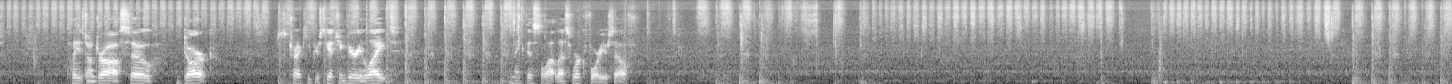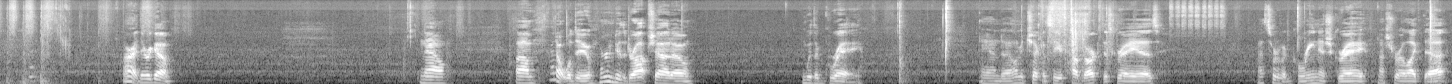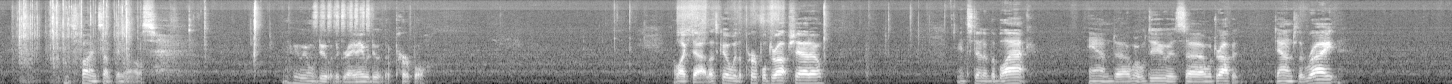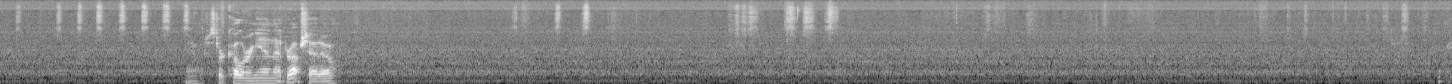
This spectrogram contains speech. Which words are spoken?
please don't draw so dark. Just try to keep your sketching very light. Make this a lot less work for yourself. Alright, there we go. Now, um, I know what we'll do. We're going to do the drop shadow with a gray. And uh, let me check and see how dark this gray is. That's sort of a greenish gray. Not sure I like that. Let's find something else. Maybe we won't do it with a gray. Maybe we'll do it with a purple. I like that. Let's go with a purple drop shadow instead of the black. And uh, what we'll do is uh, we'll drop it down to the right. And we'll just start coloring in that drop shadow.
